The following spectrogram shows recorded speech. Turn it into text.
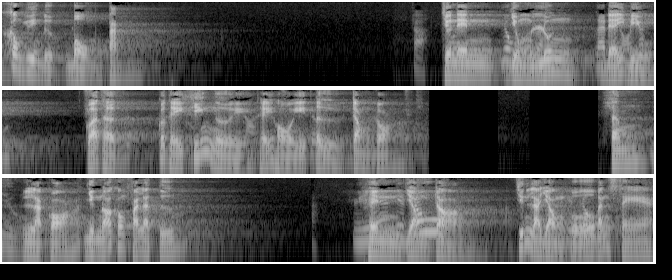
không duyên được bổn tánh. Cho nên dùng luân để biểu. quả thật có thể khiến người thể hội từ trong đó. Tâm là có nhưng nó không phải là tướng. Hình vòng tròn chính là dòng của bánh xe.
